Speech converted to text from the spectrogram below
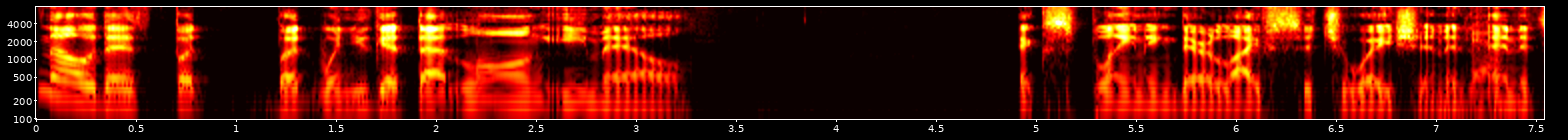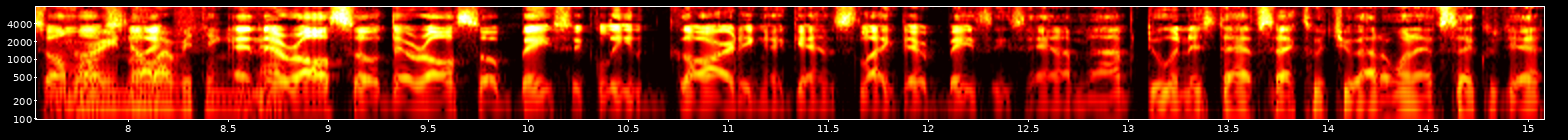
No, there's but but when you get that long email explaining their life situation and, Yeah. and it's You almost know like everything and know. they're also they're also basically guarding against like they're basically saying I'm not doing this to have sex with you. I don't want to have sex with you.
